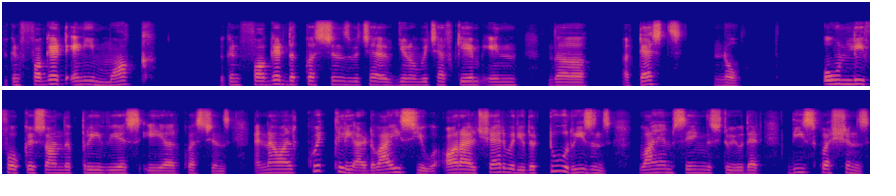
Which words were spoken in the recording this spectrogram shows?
You can forget any mock. You can forget the questions which have, you know, which have came in the uh, tests? No. Only focus on the previous year questions. And now I'll quickly advise you or I'll share with you the two reasons why I'm saying this to you that these questions,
